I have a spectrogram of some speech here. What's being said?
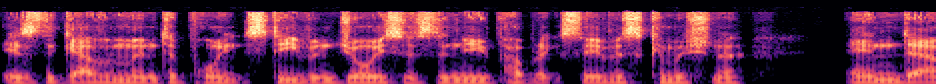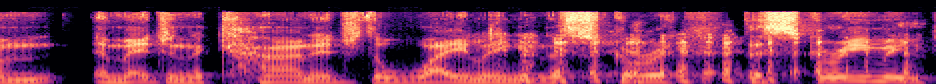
is the government appoint Steven Joyce as the new public service commissioner and um, imagine the carnage, the wailing, and the scre- the screaming.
